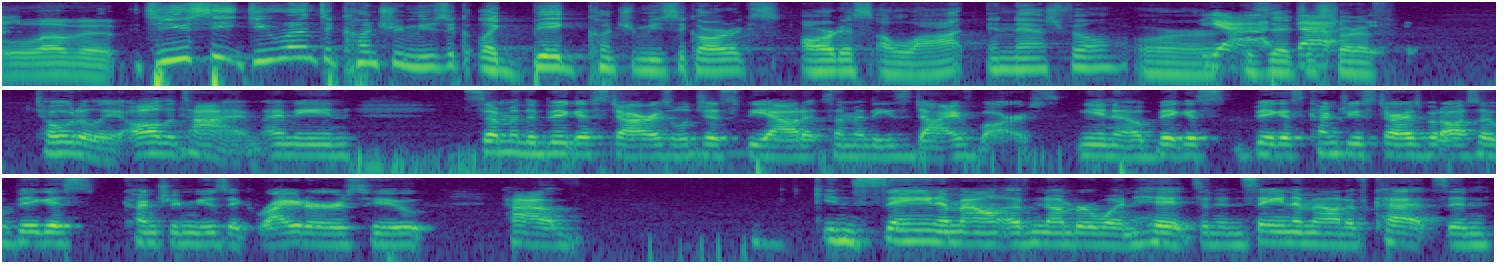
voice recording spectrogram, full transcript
Love it. do you see? Do you run into country music, like big country music artists, artists a lot in Nashville, or Yeah, is it just sort of? totally all the time i mean some of the biggest stars will just be out at some of these dive bars you know biggest biggest country stars but also biggest country music writers who have insane amount of number one hits and insane amount of cuts. And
